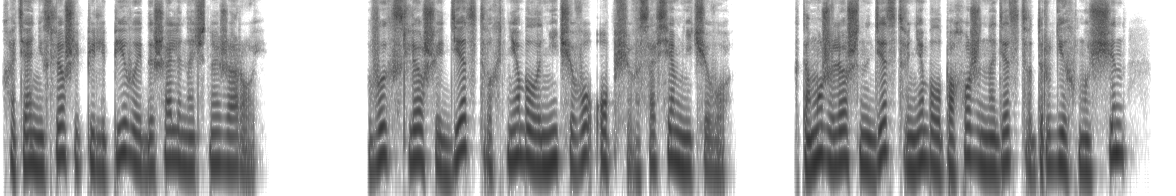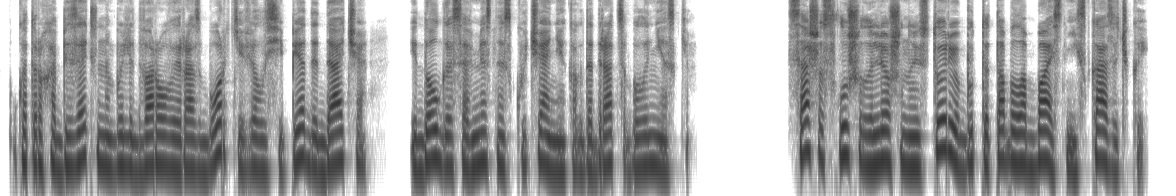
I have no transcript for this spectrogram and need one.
хотя они с Лёшей пили пиво и дышали ночной жарой. В их с Лёшей детствах не было ничего общего, совсем ничего. К тому же Лёшино детство не было похоже на детство других мужчин, у которых обязательно были дворовые разборки, велосипеды, дача — и долгое совместное скучание, когда драться было не с кем. Саша слушала Лёшину историю, будто та была басней, сказочкой,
